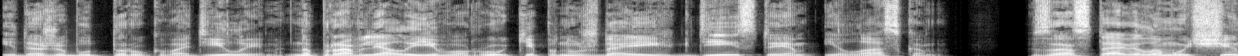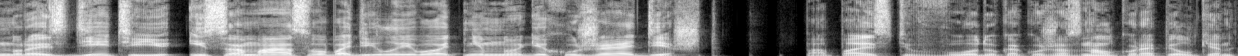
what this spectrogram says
и даже будто руководила им, направляла его руки, понуждая их к действиям и ласкам, заставила мужчину раздеть ее и сама освободила его от немногих уже одежд. Попасть в воду, как уже знал Куропелкин,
